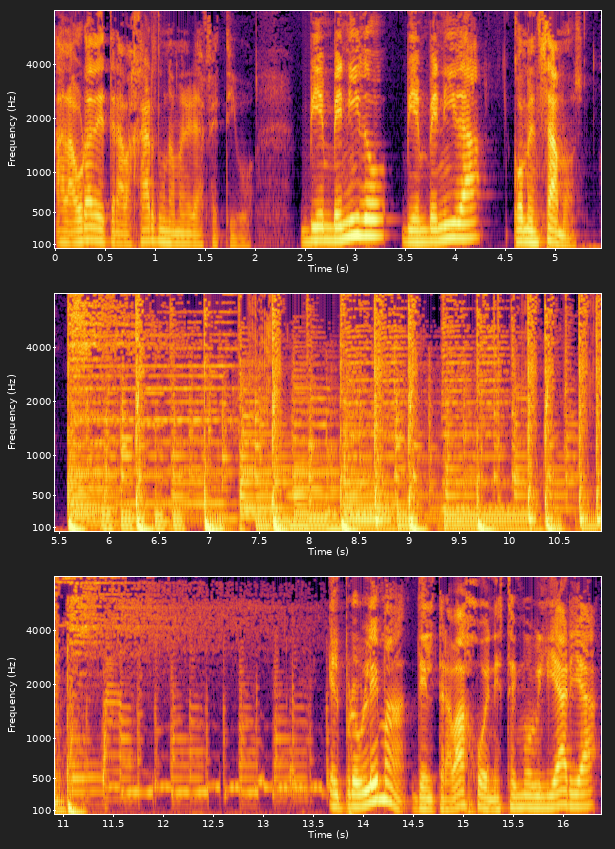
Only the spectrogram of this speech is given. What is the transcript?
a la hora de trabajar de una manera efectiva. Bienvenido, bienvenida, comenzamos. El problema del trabajo en esta inmobiliaria,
